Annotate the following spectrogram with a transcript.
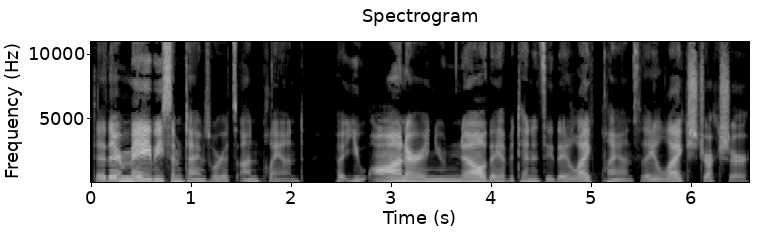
that there may be some times where it's unplanned, but you honor and you know they have a tendency, they like plans, they like structure,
